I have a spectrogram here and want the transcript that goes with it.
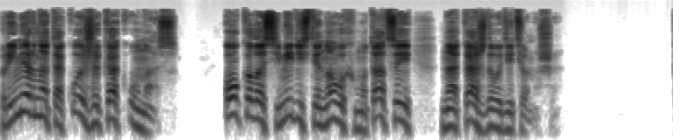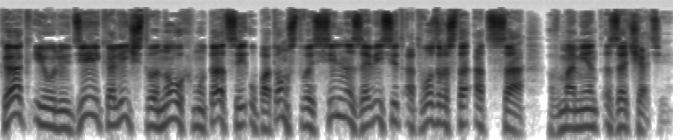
примерно такой же, как у нас. Около 70 новых мутаций на каждого детеныша. Как и у людей, количество новых мутаций у потомства сильно зависит от возраста отца в момент зачатия.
